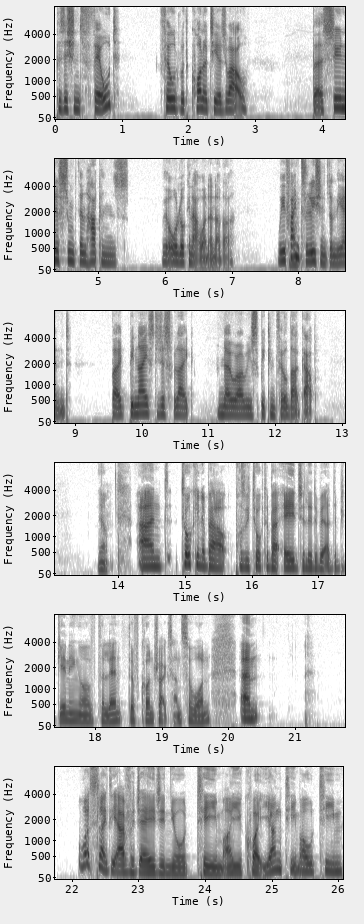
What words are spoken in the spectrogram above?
positions filled, filled with quality as well. But as soon as something happens, we're all looking at one another. We find mm. solutions in the end, but it'd be nice to just be like, no worries, we can fill that gap. Yeah. And talking about, because we talked about age a little bit at the beginning of the length of contracts and so on. Um, what's like the average age in your team? Are you quite young team, old team?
